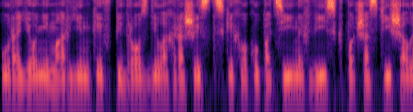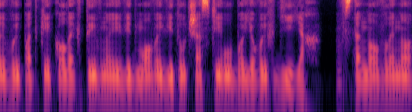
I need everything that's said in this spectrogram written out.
У районі Мар'їнки в підрозділах рашистських окупаційних військ почастішали випадки колективної відмови від участі у бойових діях. Встановлено,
